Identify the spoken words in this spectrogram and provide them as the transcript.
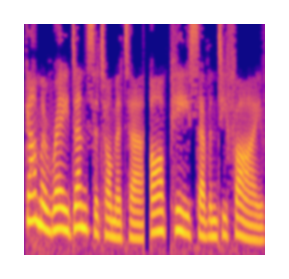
Gamma-ray densitometer, RP75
